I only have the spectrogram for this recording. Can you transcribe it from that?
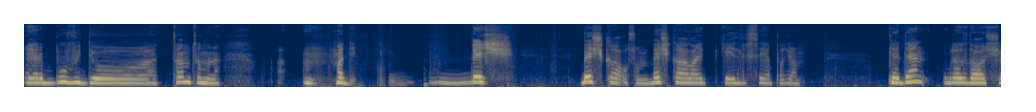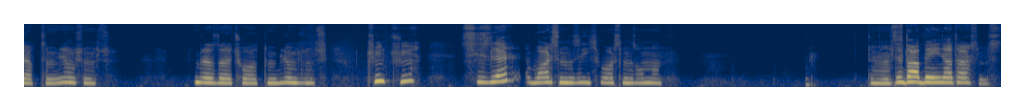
Eğer bu video tam tamına hadi 5 5K olsun. 5K like gelirse yapacağım. Neden biraz daha şey yaptım biliyor musunuz? Biraz daha çoğalttım biliyor musunuz? Çünkü sizler varsınız, iyi varsınız ondan. Tamam, Siz daha beğeni atarsınız.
